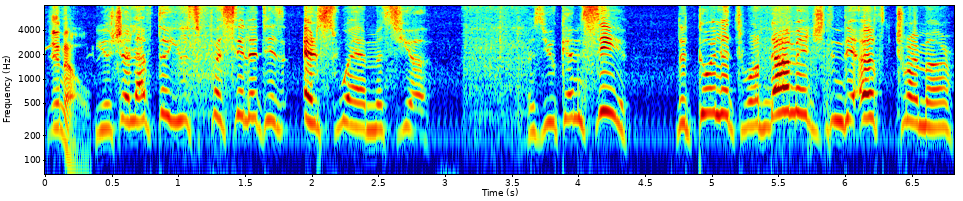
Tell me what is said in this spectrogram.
You know... You shall have to use facilities elsewhere, monsieur. As you can see, the toilets were damaged in the earth tremor.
